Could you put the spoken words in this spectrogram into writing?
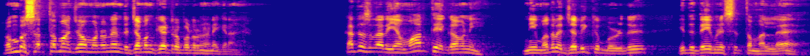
ரொம்ப சத்தமாக ஜெபம் பண்ணணும்னா இந்த ஜபம் கேட்டப்படுறோம்னு நினைக்கிறாங்க. கத்த சொல்றாரு என் வார்த்தையை கவனி. நீ முதல்ல ஜபிக்கும் பொழுது இது தெய்வனுடைய சித்தம் அல்ல.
